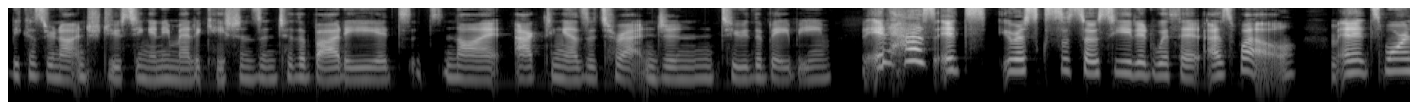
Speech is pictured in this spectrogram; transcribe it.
because you're not introducing any medications into the body. It's it's not acting as a teratogen to the baby. It has its risks associated with it as well. And it's more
